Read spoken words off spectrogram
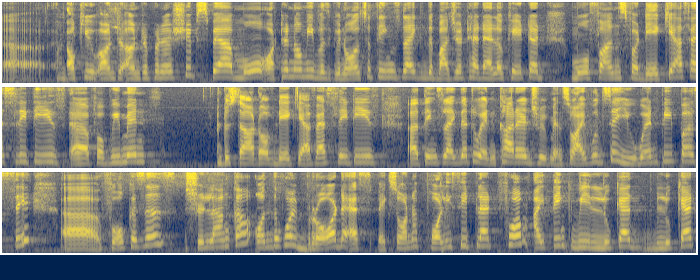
entrepreneurships where more autonomy was given. Also things like the budget had allocated more funds for daycare facilities uh, for women to start off daycare facilities, uh, things like that to encourage women. So I would say UNP per se uh, focuses Sri Lanka on the whole broad aspects. So on a policy platform, I think we look at look at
